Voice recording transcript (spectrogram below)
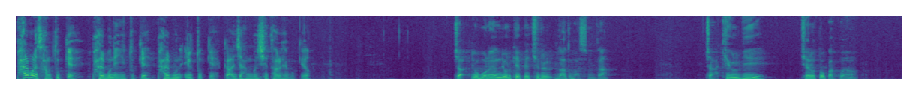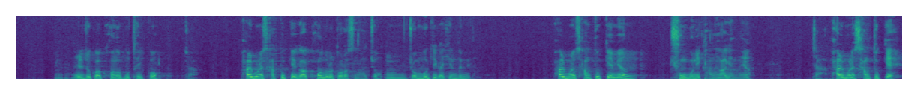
8분의 3 두께, 8분의 2 두께, 8분의 1 두께까지 한번 시타를 해볼게요. 자, 요번에는 이렇게 배치를 놔둬봤습니다. 자, 기울기 제로 똑같고요. 1족과 코너 붙어 있고, 자, 8분의 4 두께가 코너를 돌아서 나왔죠? 음, 좀 먹기가 힘듭니다. 8분의 3 두께면 충분히 가능하겠네요. 자, 8분의 3 두께.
